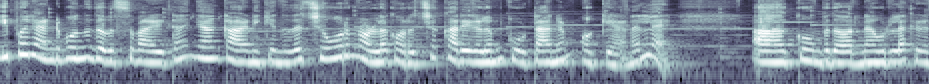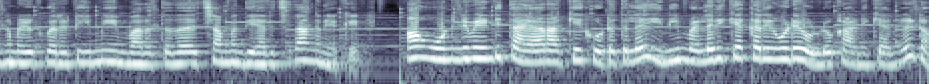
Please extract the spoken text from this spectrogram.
ഇപ്പോൾ രണ്ട് മൂന്ന് ദിവസമായിട്ട് ഞാൻ കാണിക്കുന്നത് ചോറിനുള്ള കുറച്ച് കറികളും കൂട്ടാനും ഒക്കെയാണ് അല്ലേ ആ, കൂമ്പ് തോരന് ഉരുളക്കിഴങ്ങ് മെഴുക്ക് പുരട്ടി മീൻ വറുത്തത് ചമ്മന്തി അരച്ചത് അങ്ങനെയൊക്കെ. ആ ഊണിന് വേണ്ടി തയ്യാറാക്കിയ കൂട്ടത്തിൽ ഇനിയും വെള്ളരിക്കക്കറി കൂടെ ഉള്ളൂ കാണിക്കാൻ കേട്ടോ.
